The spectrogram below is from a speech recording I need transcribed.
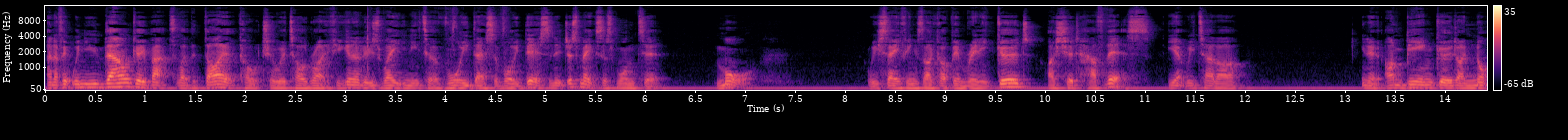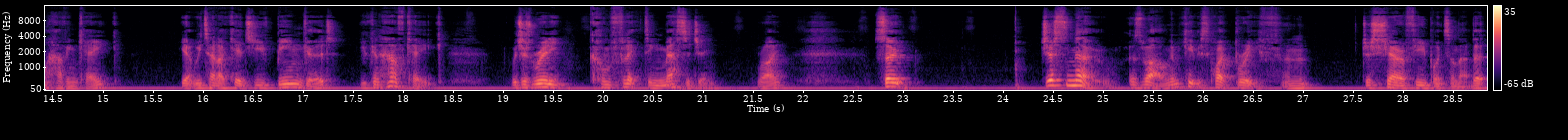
And I think when you now go back to like the diet culture, we're told, right, if you're going to lose weight, you need to avoid this, avoid this, and it just makes us want it more. We say things like, I've been really good, I should have this. Yet we tell our you know, I'm being good, I'm not having cake. Yet we tell our kids, you've been good, you can have cake, which is really conflicting messaging, right? So just know as well, I'm going to keep this quite brief and just share a few points on that, that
